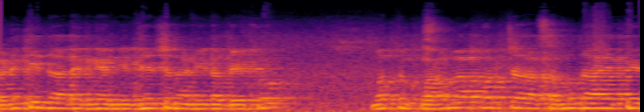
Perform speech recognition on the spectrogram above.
ಗಣಕಿದಾರರಿಗೆ ನಿರ್ದೇಶನ ನೀಡಬೇಕು. ಮತ್ತು ಕೊರಮ ಸಮುದಾಯಕ್ಕೆ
